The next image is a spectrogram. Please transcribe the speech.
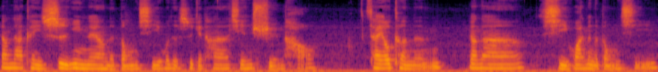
让她可以适应那样的东西，或者是给她先选好，才有可能让她喜欢那个东西。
